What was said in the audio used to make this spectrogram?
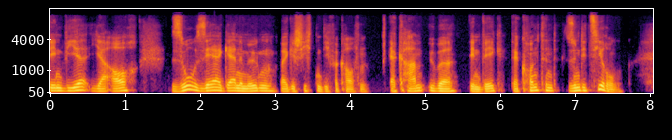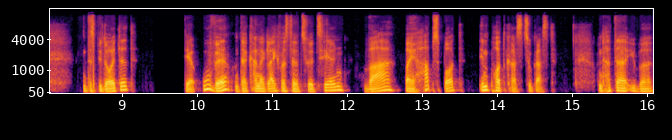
den wir ja auch so sehr gerne mögen bei Geschichten, die verkaufen. Er kam über den Weg der Content-Syndizierung. Und das bedeutet, der Uwe, und da kann er gleich was dazu erzählen, war bei HubSpot im Podcast zu Gast und hat da über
